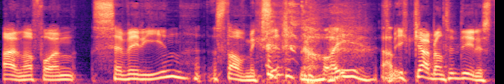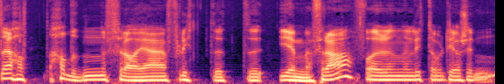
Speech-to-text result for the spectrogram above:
æren av å få en Severin stavmikser. Oi, Som ikke er blant de dyreste. Jeg hadde den fra jeg flyttet eh, hjemmefra for litt over ti år siden.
